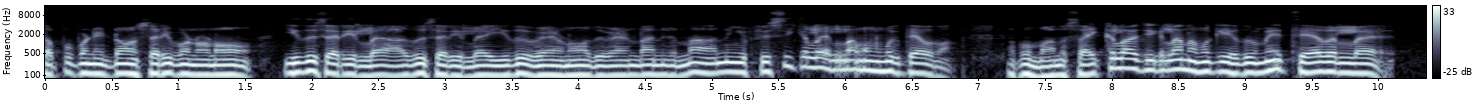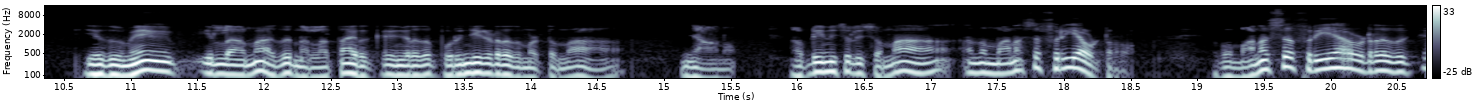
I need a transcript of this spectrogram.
தப்பு பண்ணிட்டோம் சரி பண்ணணும் இது சரியில்லை அது சரியில்லை இது வேணும் அது வேண்டான்னு சொன்னால் நீங்கள் ஃபிசிக்கலாக எல்லாம் நமக்கு தேவை தான் அப்போ மன சைக்கலாஜிக்கலாக நமக்கு எதுவுமே தேவையில்லை. எதுவுமே இல்லாமல் அது நல்லா தான் இருக்குங்கிறத புரிஞ்சுக்கிடுறது மட்டும்தான் ஞானம். அப்படின்னு சொல்லி சொன்னால் அந்த மனசை ஃப்ரீயாக விட்டுறோம். அப்போ மனசை ஃப்ரீயாக விடுறதுக்கு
